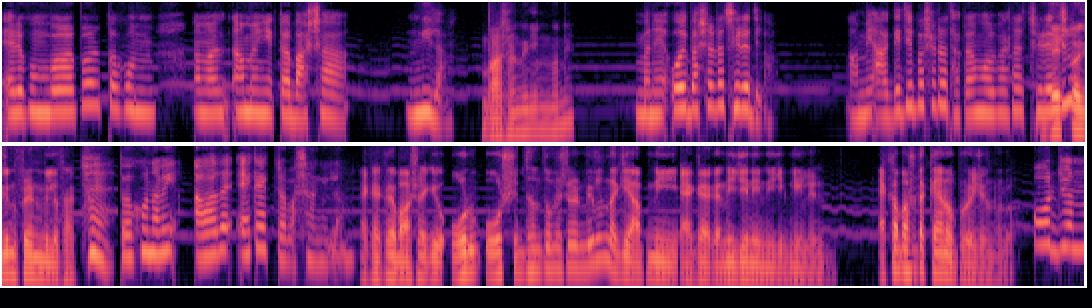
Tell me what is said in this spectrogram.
এরকম বলার পর তখন আমার আমি একটা বাসা নিলাম। বাসা নিলেন মানে? মানে ওই বাসাটা ছেড়ে দিলাম। আমি আগে যে বাসাটা থাকতাম ওই বাসাটা ছেড়ে বেশ দিলাম কয়েকজন ফ্রেন্ড মিলে থাক। হ্যাঁ তখন আমি আলাদা একা একটা বাসা নিলাম। এক একটা বাসা কি ওর ওর সিদ্ধান্ত অনুসারে নিলেন নাকি আপনি একা একা নিজে নিজে নিলেন? একা বাসাটা কেন প্রয়োজন হলো? ওর জন্য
